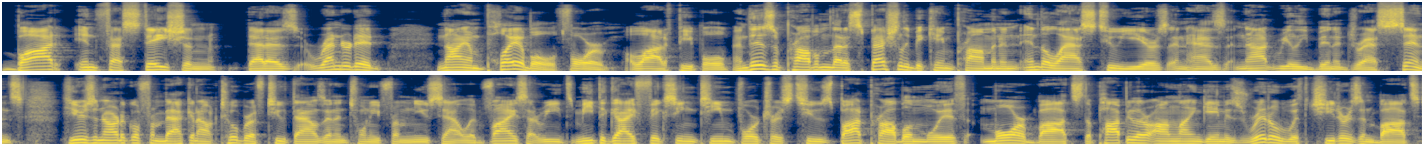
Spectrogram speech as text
bot infestation that has rendered it nigh unplayable for a lot of people. And this is a problem that especially became prominent in the last two years and has not really been addressed since. Here's an article from back in October of 2020 from News Outlet Vice that reads, Meet the guy fixing Team Fortress 2's bot problem with more bots. The popular online game is riddled with cheaters and bots,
